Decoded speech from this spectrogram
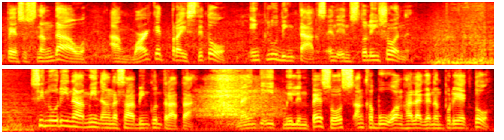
pesos lang daw ang market price nito including tax and installation. Sinuri namin ang nasabing kontrata. 98 million pesos ang kabuuang halaga ng proyekto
